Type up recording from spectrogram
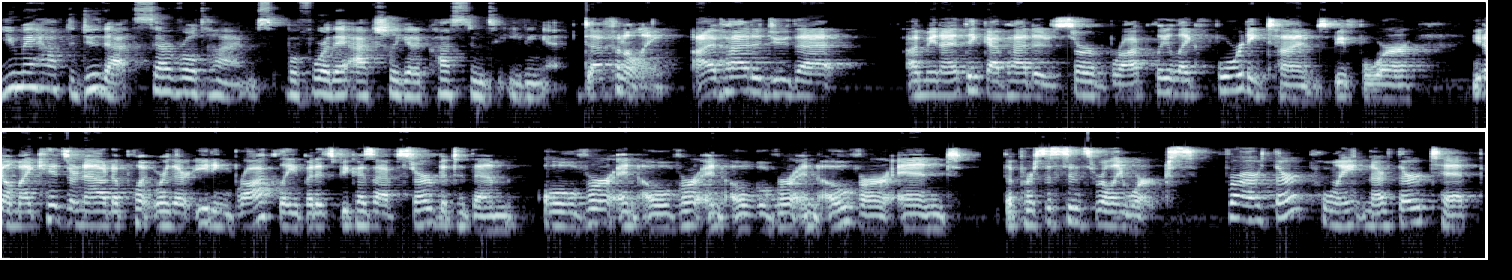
you may have to do that several times before they actually get accustomed to eating it. Definitely. I've had to do that. I mean, I think I've had to serve broccoli like 40 times before. You know, my kids are now at a point where they're eating broccoli, but it's because I've served it to them over and over and over and over. And the persistence really works. For our third point and our third tip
